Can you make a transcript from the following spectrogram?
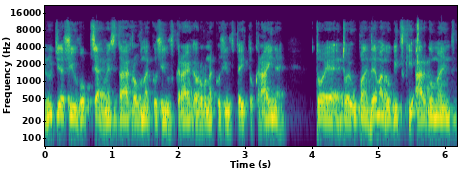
ľudia žijú v obciach, mestách, rovnako žijú v krajoch a rovnako žijú v tejto krajine. To je, to je úplne demagogický argument. E,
